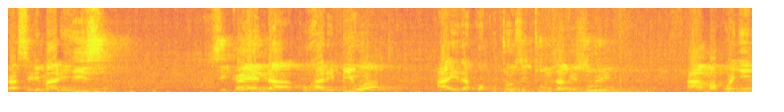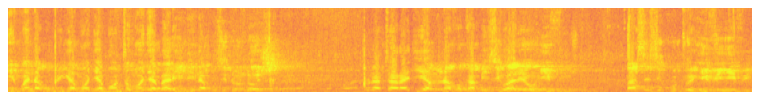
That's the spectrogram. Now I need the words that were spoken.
rasilimali hizi zikaenda kuharibiwa aidha kwa kutozitunza vizuri ama kwa nyinyi kwenda kupiga moja moto moja baridi na kuzidondosha. Tunatarajia mnapokabidhiwa leo hivi, basi zikutwe hivi hivi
